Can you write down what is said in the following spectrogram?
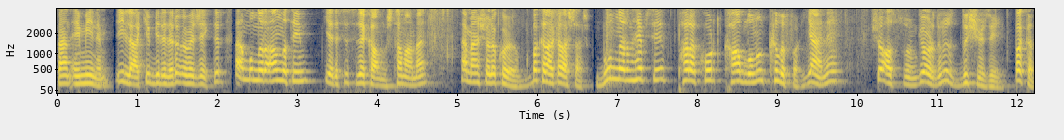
Ben eminim. İlla ki birileri övecektir. Ben bunları anlatayım. Gerisi size kalmış tamamen. Hemen şöyle koyuyorum. Bakın arkadaşlar. Bunların hepsi parakort kablonun kılıfı. Yani şu Asus'un gördüğünüz dış yüzeyi. Bakın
